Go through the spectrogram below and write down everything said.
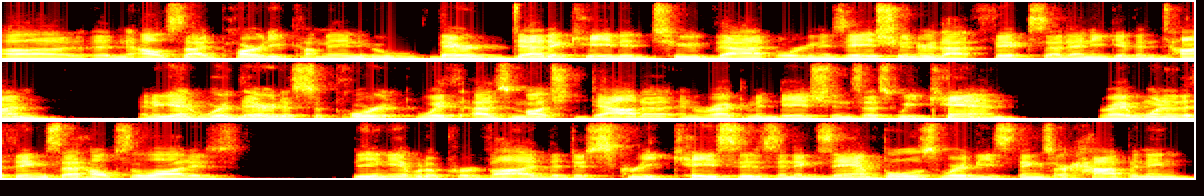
uh, an outside party come in who they're dedicated to that organization or that fix at any given time. And again, we're there to support with as much data and recommendations as we can, right? One of the things that helps a lot is being able to provide the discrete cases and examples where these things are happening,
